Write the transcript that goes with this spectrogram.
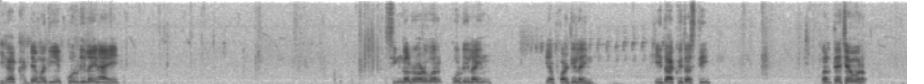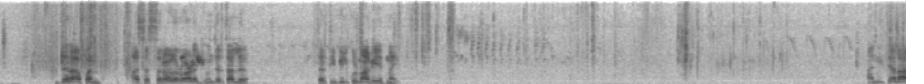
ह्या खड्ड्यामध्ये एक कोरडी लाईन आहे. सिंगल रॉडवर कोरडी लाईन या फॉल्टी लाईन ही दाखवित असती. पर त्याच्यावर जर आपण असं सरळ रॉड घेऊन जर चाललं तर ती बिलकुल मागे येत नाही. आणि त्याला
